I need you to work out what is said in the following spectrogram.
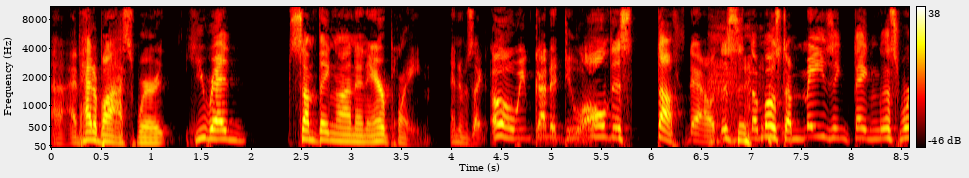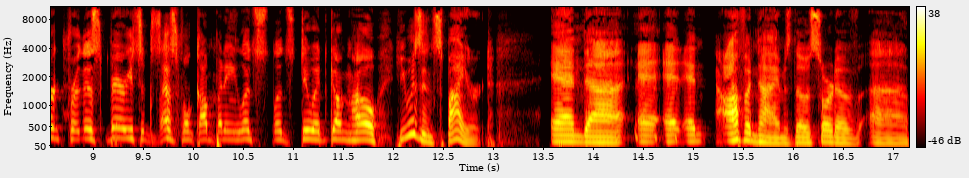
I've had a boss where he read something on an airplane and it was like, oh, we've got to do all this stuff now. This is the most amazing thing. Let's work for this very successful company. Let's let's do it gung ho. He was inspired, and uh, and, and oftentimes those sort of uh,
